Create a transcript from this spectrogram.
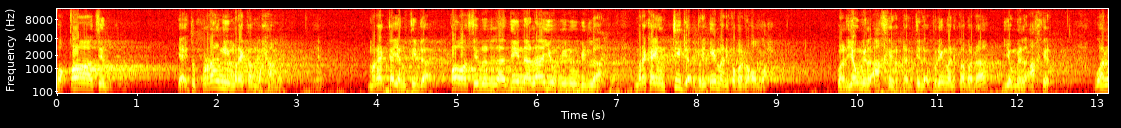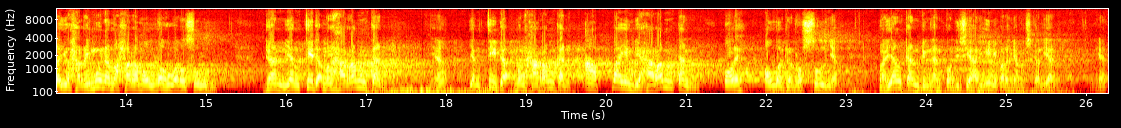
wa qatil yaitu perangi mereka Muhammad. Ya. mereka yang tidak qatilul ladzina la yu'minu billah. Mereka yang tidak beriman kepada Allah. Wal yaumil akhir dan tidak beriman kepada yaumil akhir. Wala yuharrimuna ma haramallahu wa rasuluhu. Dan yang tidak mengharamkan ya yang tidak mengharamkan apa yang diharamkan oleh Allah dan Rasulnya. Bayangkan dengan kondisi hari ini para jamaah sekalian, ya.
